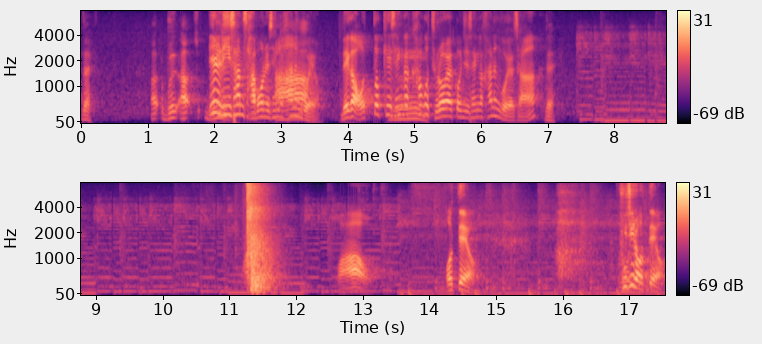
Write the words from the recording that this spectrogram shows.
네. 아, 문, 아, 저- 문- 1, 2, 3, 4번을 생각하는 아. 거예요. 내가 어떻게 생각하고 들어갈 건지 생각하는 거예요. 자, 네. 와우, 어때요? 구질 어때요?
